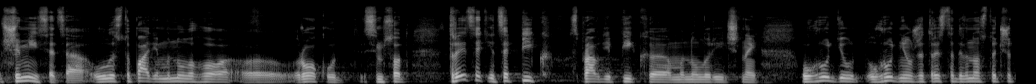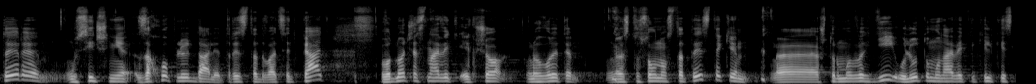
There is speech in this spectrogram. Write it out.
Щомісяця у листопаді минулого року 730, і це пік Справді пік е, минулорічний. У грудні у грудні вже 394, у січні захоплюють далі 325. Водночас, навіть якщо говорити е, стосовно статистики е, штурмових дій, у лютому навіть і кількість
